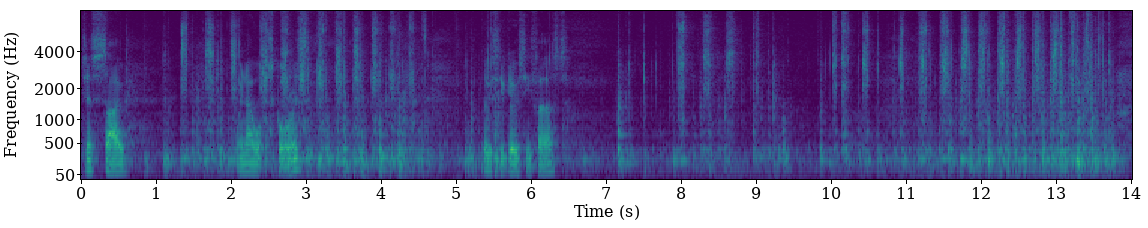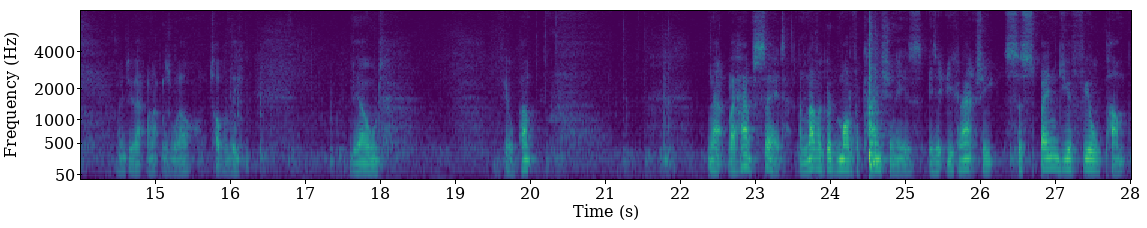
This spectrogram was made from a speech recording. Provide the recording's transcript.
just so we know what the score is. Loosey goosey first. Do that one up as well, on top of the the old fuel pump. Now they have said another good modification is is that you can actually suspend your fuel pump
